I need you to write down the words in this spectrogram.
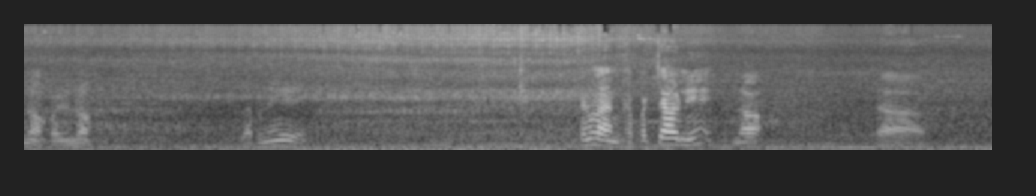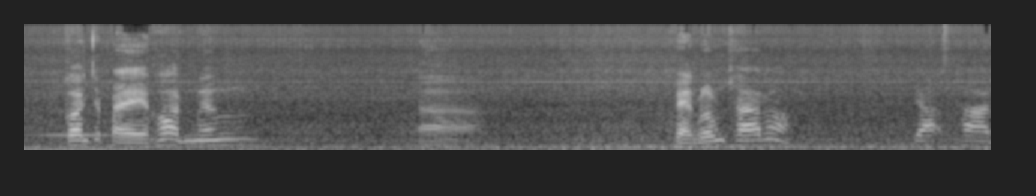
เนาะกันเนาะแล้วนี้ข้างหลังข้าพเจ้านี้เนาะก่อนจะไปฮอดเมืองอแขวงลงท้าเนาะจะผ่าน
